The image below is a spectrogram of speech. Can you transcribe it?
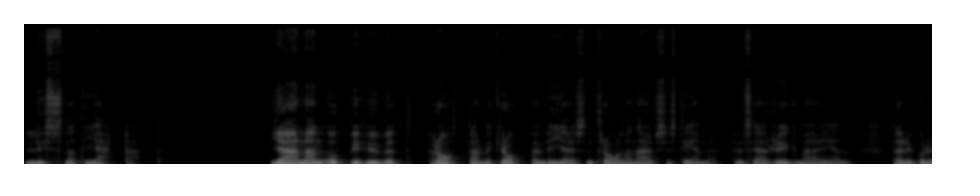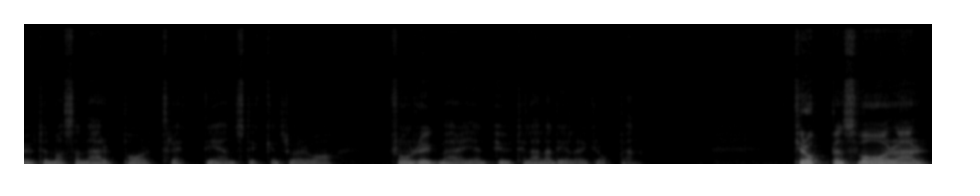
lyssna till hjärtat. Hjärnan uppe i huvudet pratar med kroppen via det centrala nervsystemet, det vill säga ryggmärgen, där det går ut en massa nervpar, 31 stycken tror jag det var, från ryggmärgen ut till alla delar i kroppen. Kroppen svarar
